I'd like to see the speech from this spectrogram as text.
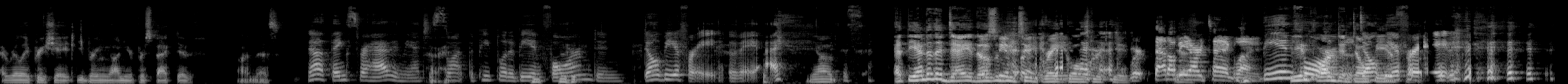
I really appreciate you bringing on your perspective on this. No, thanks for having me. I just right. want the people to be informed and don't be afraid of AI. You know, at the end of the day, those Don't would be be two great goals for you. That'll be our tagline. be informed, informed and don't, don't be be afraid.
